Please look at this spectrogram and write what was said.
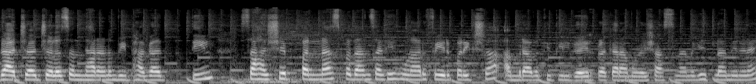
राज्यात जलसंधारण विभागातील सहाशे पन्नास पदांसाठी होणार फेरपरीक्षा. अमरावतीतील गैरप्रकारामुळे शासनानं घेतला निर्णय.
